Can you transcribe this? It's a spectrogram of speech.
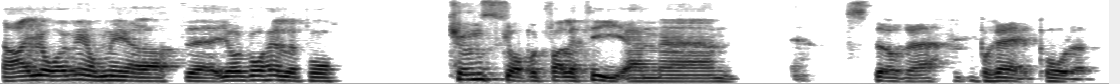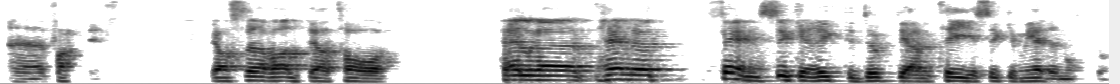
ja, jag är med om mer att eh, jag går hellre på kunskap och kvalitet än eh, större bredd på den eh, faktiskt. Jag strävar alltid att ha hellre, hellre fem stycken riktigt duktiga än tio stycken medelmåttor.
